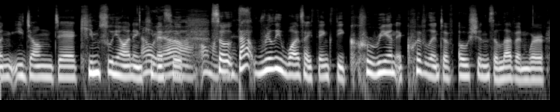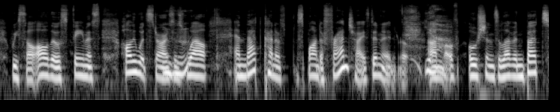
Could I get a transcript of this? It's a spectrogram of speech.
Chun, Lee Jung-jae, Kim Soo-hyun, and oh, Kim yeah. Soo, Oh, so goodness. that really was, I think, the Korean equivalent of Ocean's Eleven, where we saw all those famous Hollywood stars mm-hmm. as well, and that kind of spawned a franchise, didn't it? Um, yeah. Um, of Ocean's Eleven. But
